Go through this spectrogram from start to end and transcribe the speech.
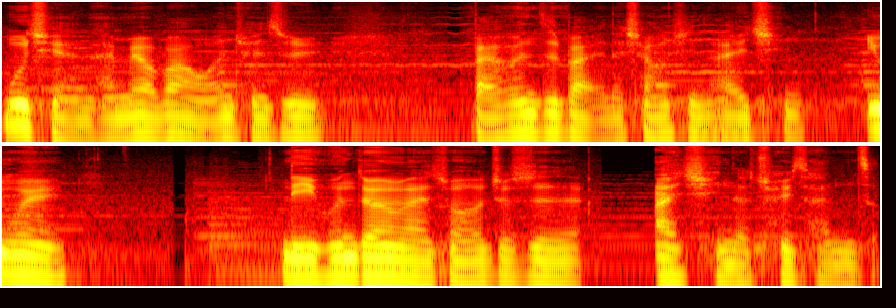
目前还没有办法完全是百分之百的相信爱情，因为离婚对他们来说就是。爱情的摧残者。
